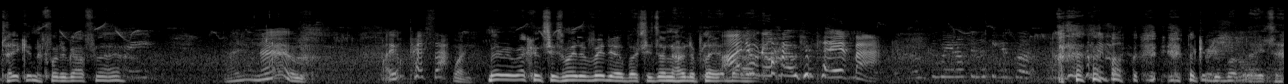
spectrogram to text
taking the photograph now. I don't know. I don't press that one. Mary reckons she's made a video, but she doesn't know how to play it back. I don't know how to play it back. We'll have to look at your book. Look at the book later.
